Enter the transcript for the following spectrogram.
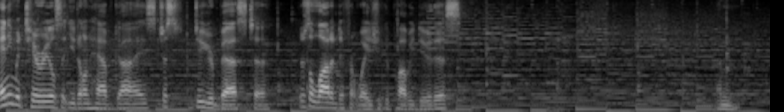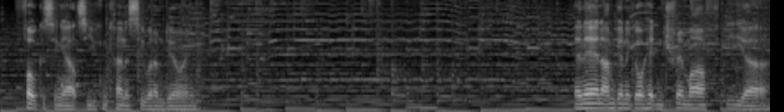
Any materials that you don't have, guys, just do your best to... There's a lot of different ways you could probably do this. I'm focusing out so you can kind of see what I'm doing. And then I'm going to go ahead and trim off the uh,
